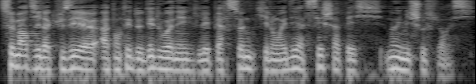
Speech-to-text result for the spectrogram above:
Ce mardi, l'accusé a tenté de dédouaner les personnes qui l'ont aidé à s'échapper. Noémie Chousse, le récit.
